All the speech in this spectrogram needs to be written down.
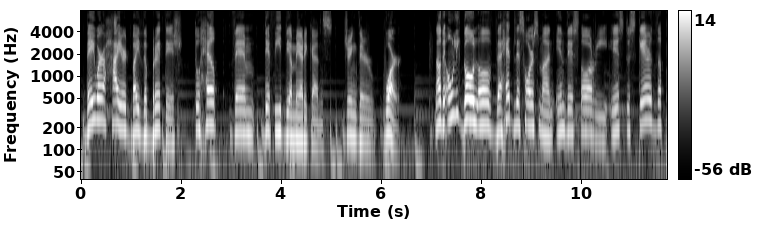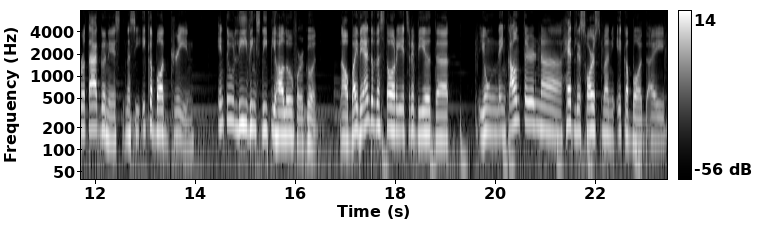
They were hired by the British to help them defeat the Americans during their war. Now, the only goal of the Headless Horseman in this story is to scare the protagonist na si Ichabod Crane into leaving Sleepy Hollow for good. Now, by the end of the story, it's revealed that yung na-encounter na Headless Horseman ni Ichabod ay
